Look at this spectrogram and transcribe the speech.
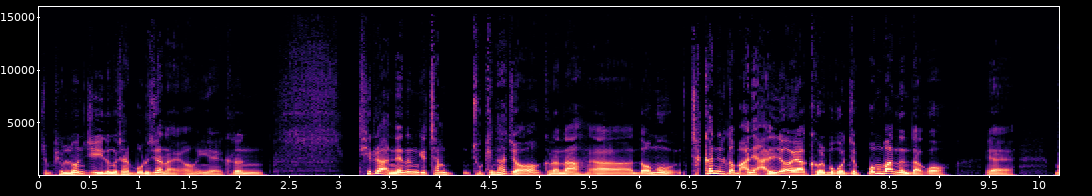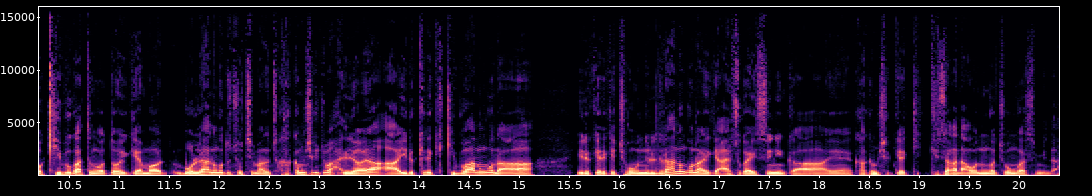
좀 별론지 이런 거 잘 모르잖아요. 예 그런 티를 안 내는 게 참 좋긴 하죠. 그러나 아, 너무 착한 일도 많이 알려야 그걸 보고 이제 뽐 받는다고 예. 뭐 기부 같은 것도 이렇게 뭐 몰래 하는 것도 좋지만 가끔씩 좀 알려야 아 이렇게 이렇게 기부하는구나 이렇게 이렇게 좋은 일들 하는구나 이렇게 알 수가 있으니까 예 가끔씩 기, 사가 나오는 건 좋은 것 같습니다.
